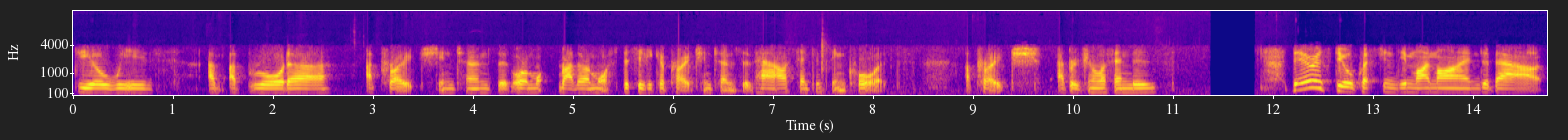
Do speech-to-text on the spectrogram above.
deal with a, a broader approach in terms of, or a more, rather a more specific approach in terms of how sentencing courts approach Aboriginal offenders. There are still questions in my mind about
